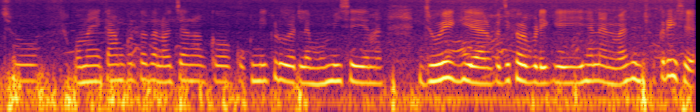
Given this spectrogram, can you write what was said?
શકો મમ્મી કામ કરતા હતા ને અચાનક કોક નીકળ્યું એટલે મમ્મી છે એને જોઈ ગયા અને પછી ખબર પડી કે હે ને એની છોકરી છે.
